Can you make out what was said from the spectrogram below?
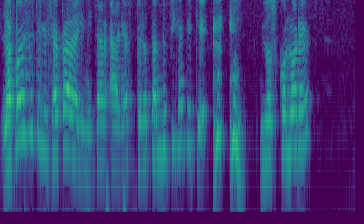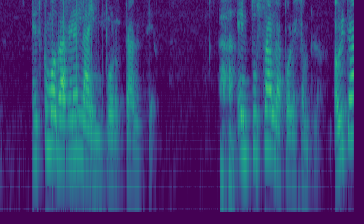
La puedes utilizar para delimitar áreas, pero también fíjate que los colores es como darle la importancia. En tu sala, por ejemplo. Ahorita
